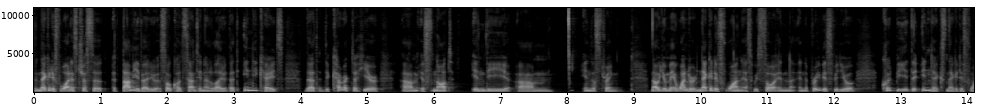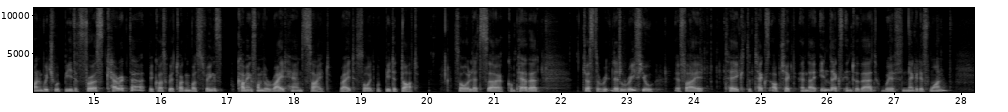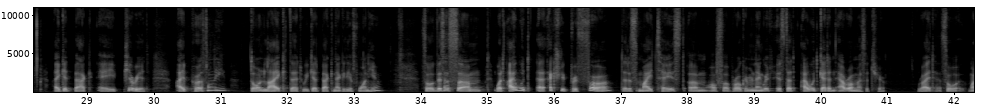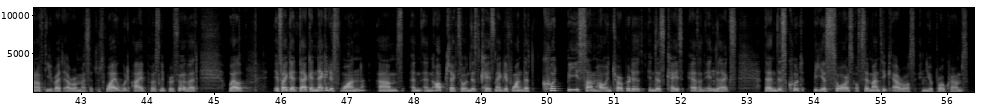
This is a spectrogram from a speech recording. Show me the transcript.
the negative 1 is just a, a dummy value, a so-called sentinel value that indicates that the character here um, is not in the, um, in the string. Now you may wonder, negative 1, as we saw in, in the previous video, could be the index negative 1, which would be the first character, because we're talking about strings, coming from the right-hand side, right? So it would be the dot. So let's uh, compare that. Just a re little review. If I take the text object and I index into that with negative 1, I get back a period. I personally don't like that we get back negative 1 here. So this is um, what I would uh, actually prefer, that is my taste um, of a programming language, is that I would get an error message here, right? So one of the red error messages. Why would I personally prefer that? Well, if I get back a negative one, um, an, an object, so in this case negative one, that could be somehow interpreted, in this case, as an index, then this could be a source of semantic errors in your programs.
